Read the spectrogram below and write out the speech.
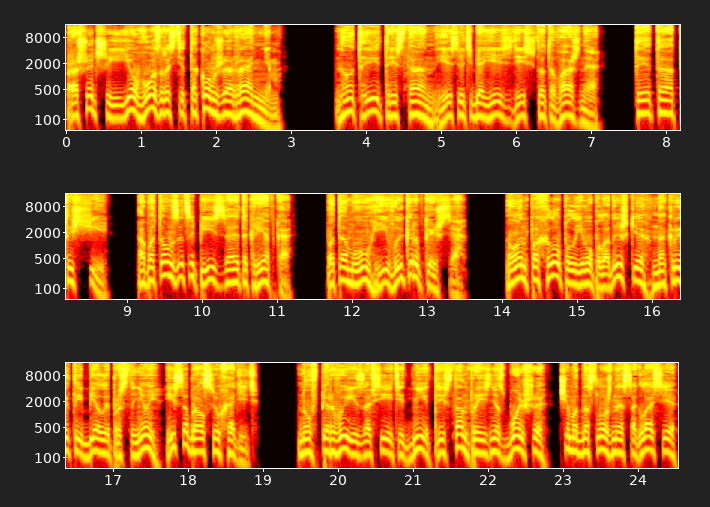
прошедший ее в возрасте таком же раннем. «Но ты, Тристан, если у тебя есть здесь что-то важное, ты это отыщи, а потом зацепись за это крепко. Потому и выкарабкаешься». Он похлопал его по лодыжке, накрытой белой простыней, и собрался уходить. Но впервые за все эти дни Тристан произнес больше, чем односложное согласие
